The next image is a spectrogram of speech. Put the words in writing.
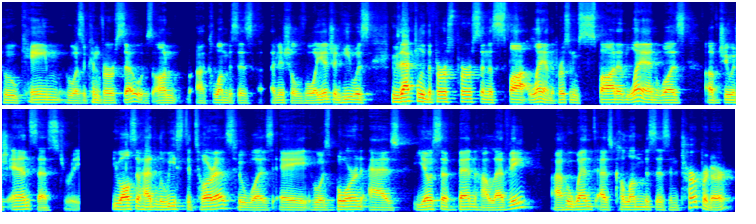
who came, who was a converso, was on uh, Columbus's initial voyage, and he was he was actually the first person to spot land. The person who spotted land was of Jewish ancestry. You also had Luis de Torres, who was a who was born as Yosef ben Halevi, uh, who went as Columbus's interpreter,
